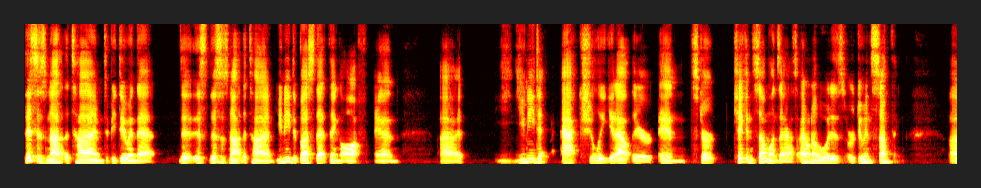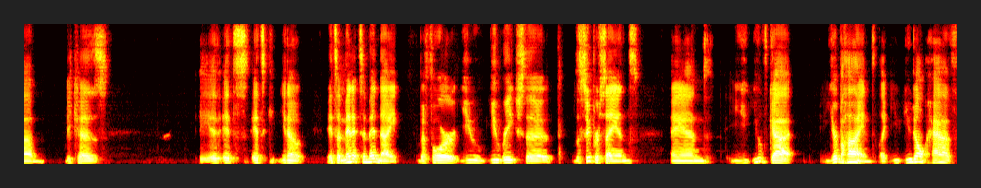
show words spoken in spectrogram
this is not the time to be doing that. This this is not the time. You need to bust that thing off, and uh, you need to actually get out there and start kicking someone's ass. I don't know who it is, or doing something, um, because it, it's it's you know it's a minute to midnight before you you reach the the Super Saiyans, and you, you've got you're behind. Like you, you don't have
